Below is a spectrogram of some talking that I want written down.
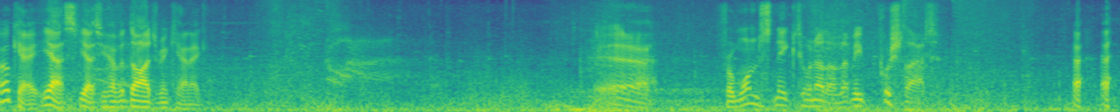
Okay, yes, yes, you have a dodge mechanic. Yeah. From one snake to another. Let me push that.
